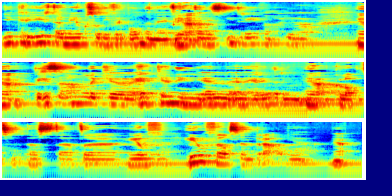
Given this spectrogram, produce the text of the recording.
je, creëert, daarmee ook zo die verbondenheid. Ja. Dan is iedereen van, ja, ja. de gezamenlijke herkenning en, en herinnering. Ja, klopt. Dat staat uh, heel, heel veel centraal. Ja. Ja.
